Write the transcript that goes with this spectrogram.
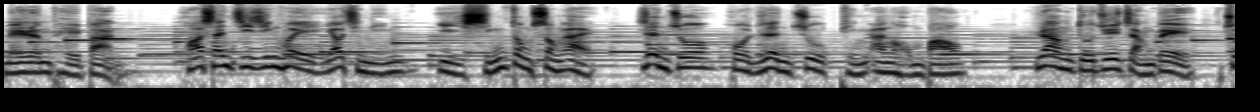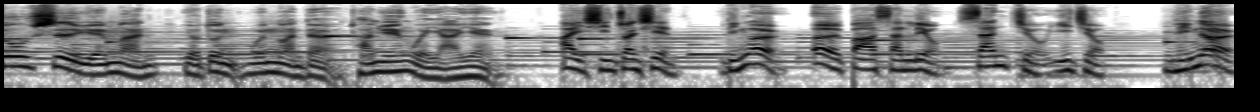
没人陪伴。华山基金会邀请您以行动送爱，认桌或认住平安红包，让独居长辈诸事圆满，有顿温暖的团圆尾牙宴。爱心专线零二二八三六三九一九零二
